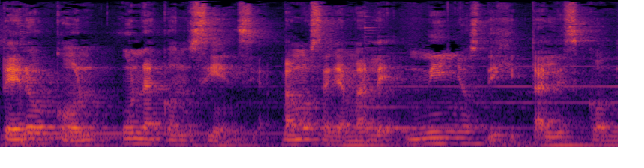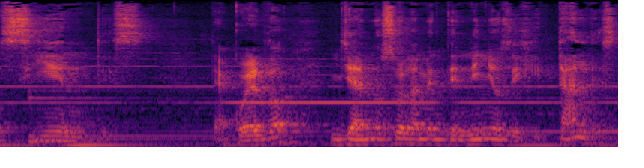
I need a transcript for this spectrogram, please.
pero con una conciencia. Vamos a llamarle niños digitales conscientes. ¿De acuerdo? Ya no solamente niños digitales.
